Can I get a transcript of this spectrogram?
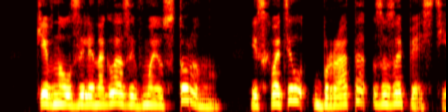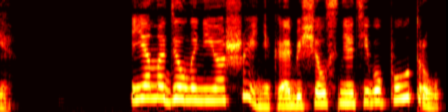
— кивнул зеленоглазый в мою сторону и схватил брата за запястье. Я надел на нее ошейник и обещал снять его поутру.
